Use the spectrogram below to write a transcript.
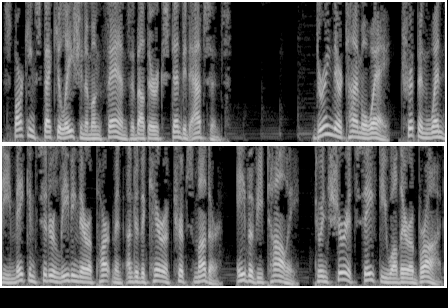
sparking speculation among fans about their extended absence. During their time away, Tripp and Wendy may consider leaving their apartment under the care of Tripp's mother, Ava Vitali, to ensure its safety while they're abroad,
